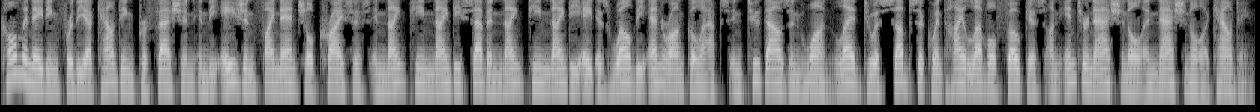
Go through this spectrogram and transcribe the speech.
culminating for the accounting profession in the Asian financial crisis in 1997–1998 as well the Enron collapse in 2001 led to a subsequent high-level focus on international and national accounting.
